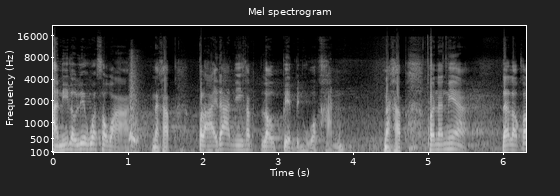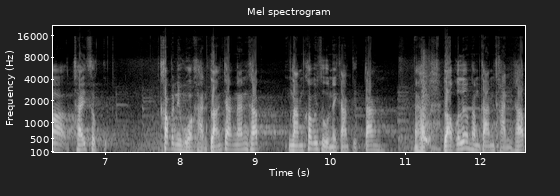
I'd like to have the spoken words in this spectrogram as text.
อันนี้เราเรียกว่าสว่านนะครับปลายด้านนี้ครับเราเปลี่ยนเป็นหัวขันนะครับเพราะฉะนั้นเนี่ยแล้วเราก็ใช้สกูเข้าไปในหัวขัน หลังจากนั้นครับนำเข้าไปสู่ในการติดตั้งนะครับ เราก็เริ่มทำการขันครับ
